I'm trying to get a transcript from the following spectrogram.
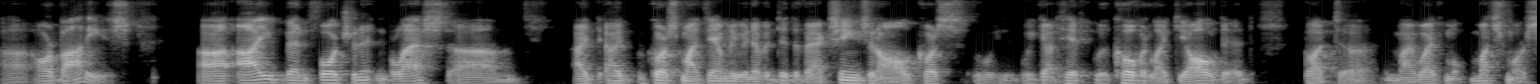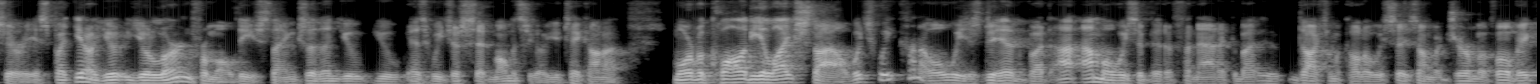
uh, our bodies. I've been fortunate and blessed. Um, I, I, of course, my family, we never did the vaccines and all. Of course, we, we got hit with COVID like you all did, but uh, my wife m- much more serious. But you know, you you learn from all these things, and then you you, as we just said moments ago, you take on a more of a quality of lifestyle, which we kind of always did. But I, am always a bit of fanatic about it. Dr. McCullough always says I'm a germophobic.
